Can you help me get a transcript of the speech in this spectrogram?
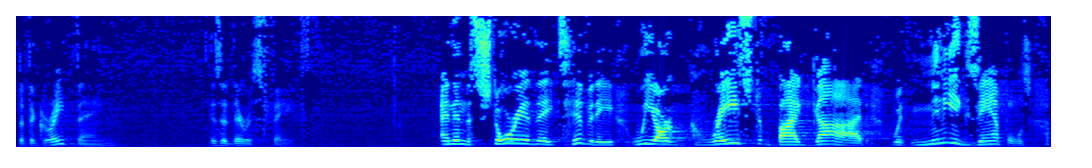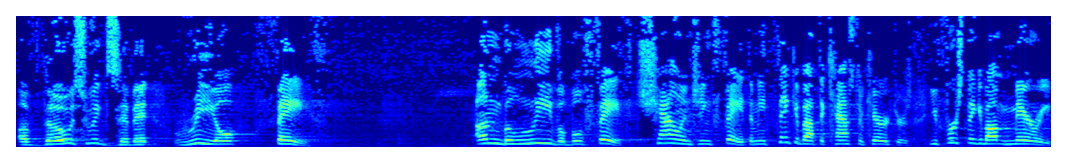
But the great thing is that there is faith. And in the story of the Nativity, we are graced by God with many examples of those who exhibit real faith unbelievable faith, challenging faith. I mean, think about the cast of characters. You first think about Mary,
